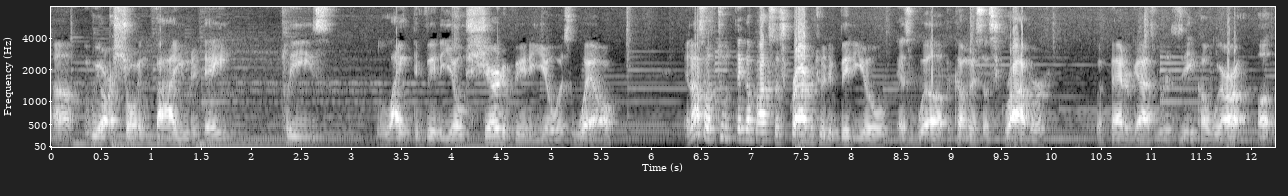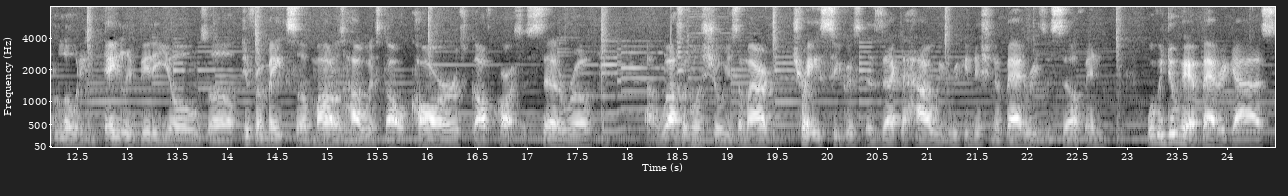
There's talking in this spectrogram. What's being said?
Um, we are showing value today. Please like the video, share the video as well. And also, too, think about subscribing to the video as well, becoming a subscriber with Battery Guyz with a Z because we are uploading daily videos of different makes of models, how we install cars, golf carts, etc. Uh, we're also going to show you some of our trade secrets, exactly how we recondition the batteries itself, and what we do here at Battery Guyz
